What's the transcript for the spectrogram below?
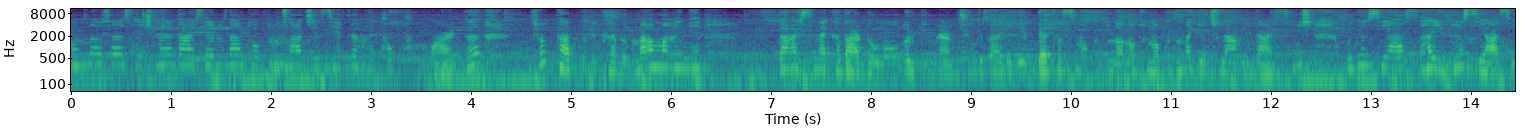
Ondan sonra seçmeli derslerimizden toplumsal cinsiyet ve hukuk vardı. Çok tatlı bir kadındı ama hani dersi ne kadar dolu olur bilmiyorum. Çünkü böyle bir betasını okuduğunda, notunu okuduğunda geçilen bir dersmiş. Bugün siyasi, hayır dün siyasi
